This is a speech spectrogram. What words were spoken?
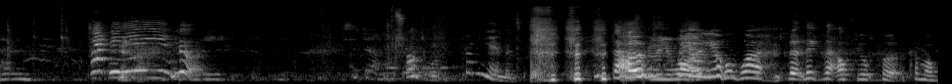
Um, Tuck it in! Look! Trouble. Bloody Don't Feel your feel white. your white. Look, lick that off your foot. Come on.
